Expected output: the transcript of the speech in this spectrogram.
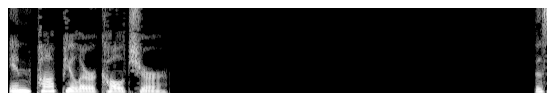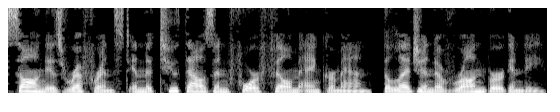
In popular culture The song is referenced in the 2004 film Anchorman. The Legend of Ron Burgundy.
